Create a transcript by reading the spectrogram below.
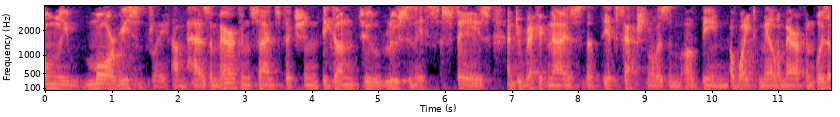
only more recently um, has American science fiction begun to loosen its stays and to recognize that the exceptionalism of being a white male American was a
